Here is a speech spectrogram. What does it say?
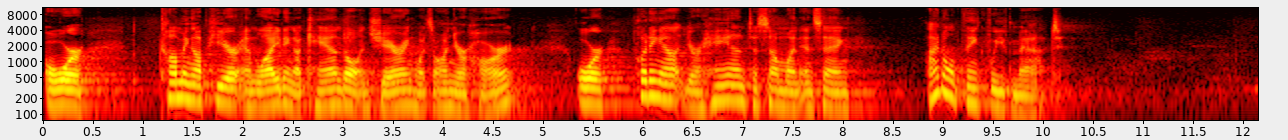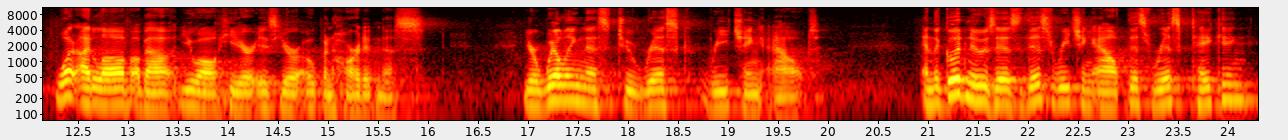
Or coming up here and lighting a candle and sharing what's on your heart, or putting out your hand to someone and saying, I don't think we've met. What I love about you all here is your open heartedness, your willingness to risk reaching out. And the good news is this reaching out, this risk taking,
